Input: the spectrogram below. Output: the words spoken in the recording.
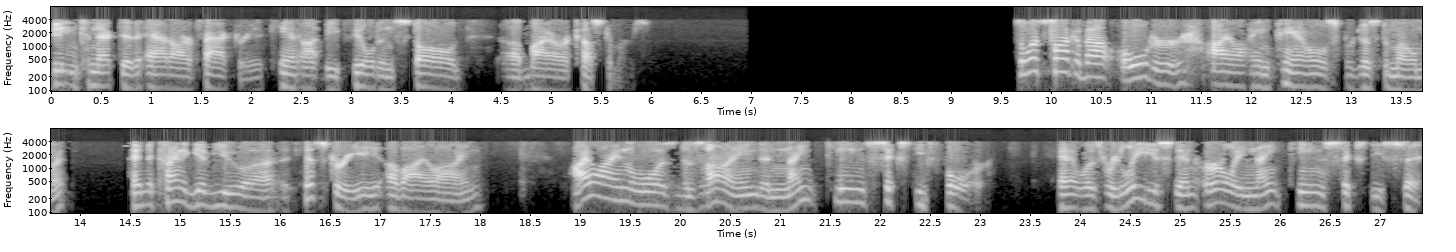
being connected at our factory. It cannot be field installed uh, by our customers. So let's talk about older I-line panels for just a moment. And to kind of give you a history of I-line, I-line was designed in 1964 and it was released in early 1966.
